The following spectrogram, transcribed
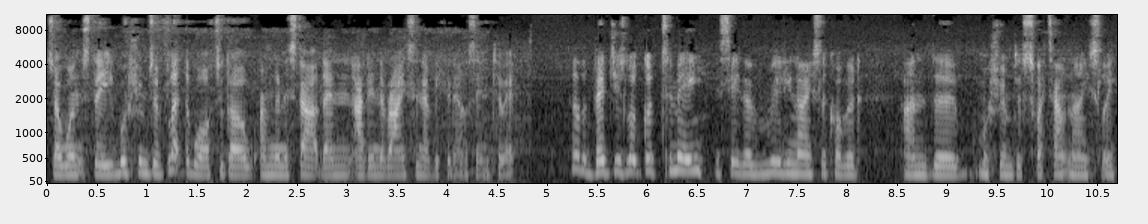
So once the mushrooms have let the water go, I'm going to start then adding the rice and everything else into it. So the veggies look good to me. You see they're really nicely covered and the mushrooms have sweat out nicely.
